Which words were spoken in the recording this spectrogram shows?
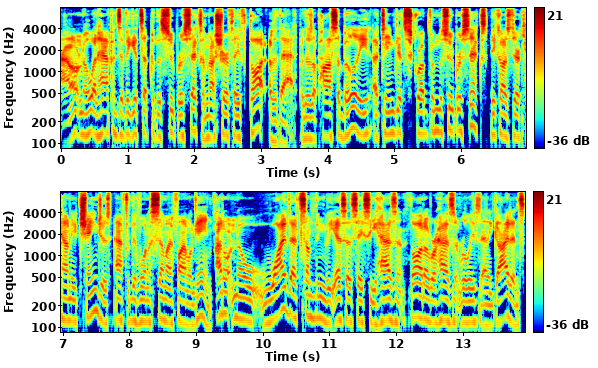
I don't know what happens if it gets up to the Super Six. I'm not sure if they've thought of that, but there's a possibility a team gets scrubbed from the Super Six because their county changes after they've won a semifinal game. I don't know why that's something the SSAC hasn't thought of or hasn't released any guidance.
